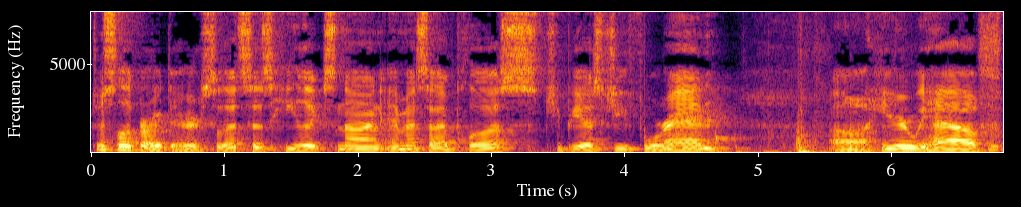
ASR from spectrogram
Just look right there. So that says Helix 9 MSI Plus GPS G4N. Uh, here we have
